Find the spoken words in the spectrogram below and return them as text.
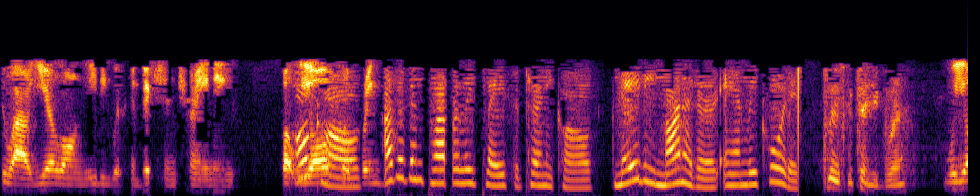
through our year-long Leading with Conviction training, but we also calls, bring other than properly placed attorney calls, may be monitored and recorded. Please continue, Glenn. we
